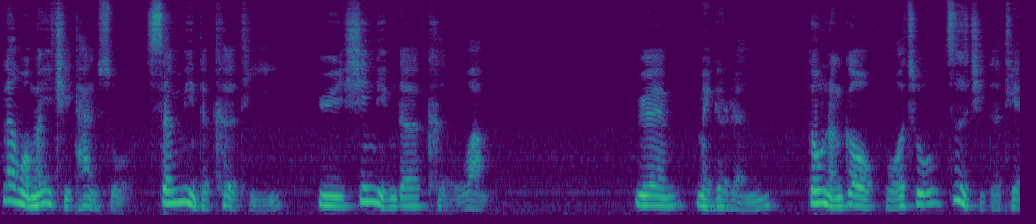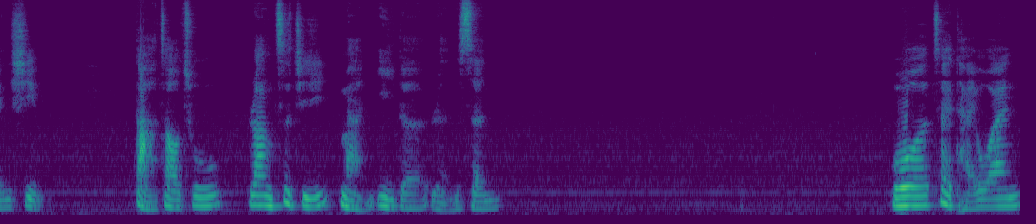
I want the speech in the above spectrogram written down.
让我们一起探索生命的课题与心灵的渴望。愿每个人都能够活出自己的天性，打造出让自己满意的人生。我在台湾。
